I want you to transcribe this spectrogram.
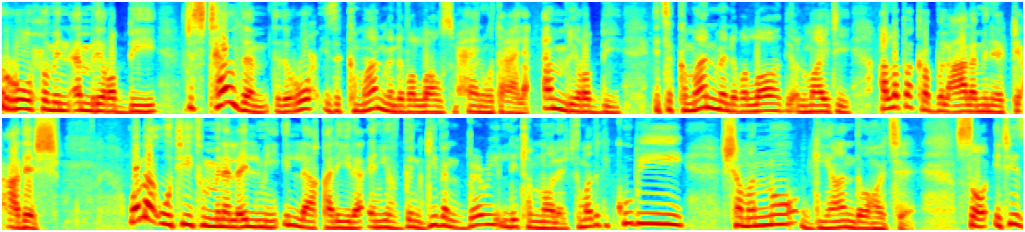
الروح من أمر ربي Just tell them that the ruh is a commandment of Allah subhanahu wa ta'ala أمر ربي It's a commandment of Allah the Almighty Allah পাক রব্বুল আলমিনের একটি আদেশ وما أوتيتم من العلم إلا قليلا and you've been given very little knowledge তোমাদেরকে খুবই সামান্য জ্ঞান দেওয়া হয়েছে so it is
